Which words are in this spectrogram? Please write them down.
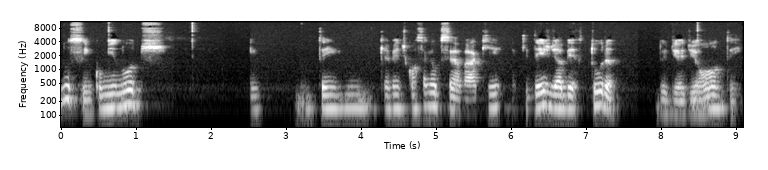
Nos 5 minutos, tem que a gente consegue observar aqui é que desde a abertura do dia de ontem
